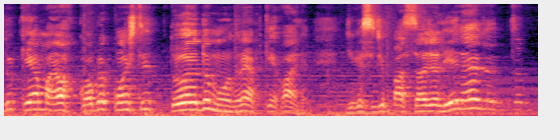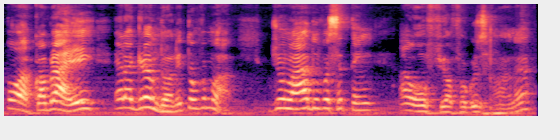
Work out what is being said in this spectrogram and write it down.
do que a maior cobra constritora do mundo, né? Porque, olha, diga-se de passagem ali, né? Pô, a cobra rei era grandona. Então vamos lá. De um lado você tem a Ophiophagus rana,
